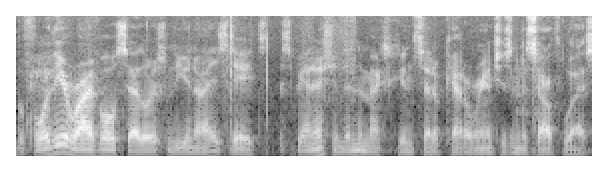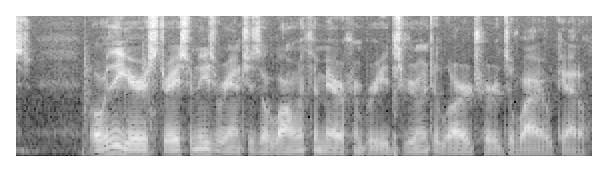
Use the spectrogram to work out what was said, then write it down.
Before the arrival of settlers from the United States, the Spanish and then the Mexicans set up cattle ranches in the Southwest. Over the years, strays from these ranches, along with American breeds, grew into large herds of wild cattle.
